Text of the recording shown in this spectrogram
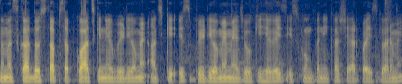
नमस्कार दोस्तों, आप सबको आज की न्यू वीडियो में, आज की इस वीडियो में मैं जो की है गई इस कंपनी का शेयर प्राइस के बारे में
